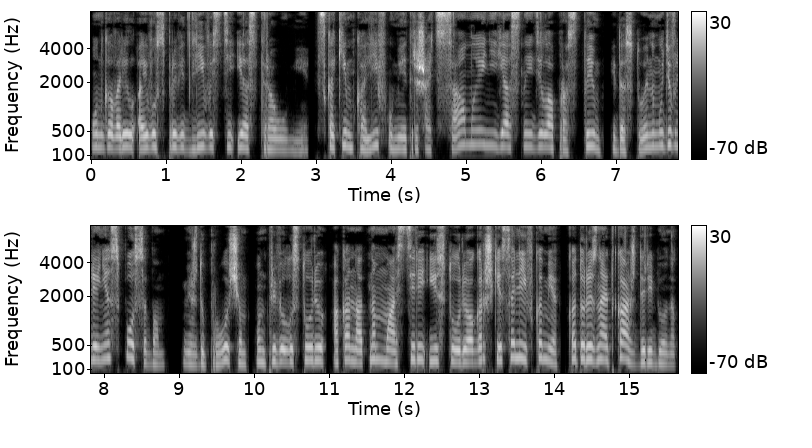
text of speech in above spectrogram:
Он говорил о его справедливости и остроумии, с каким калиф умеет решать самые неясные дела простым и достойным удивления способом. Между прочим, он привел историю о канатном мастере и историю о горшке с оливками, который знает каждый ребенок,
